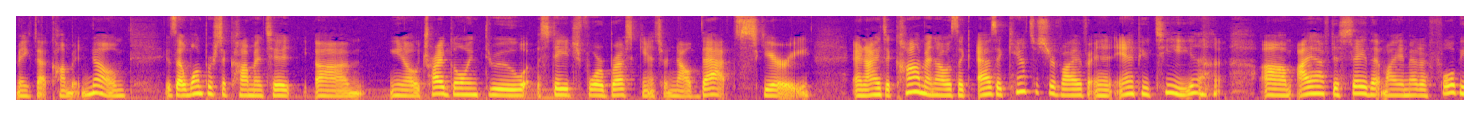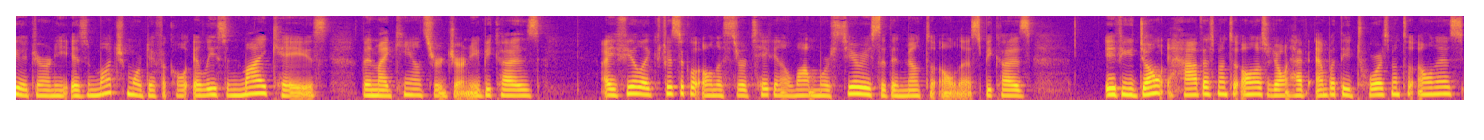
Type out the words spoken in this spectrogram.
make that comment known, is that one person commented, um, you know, try going through stage four breast cancer. Now that's scary. And I had to comment, I was like, as a cancer survivor and an amputee, um, I have to say that my emetophobia journey is much more difficult, at least in my case, than my cancer journey because I feel like physical illnesses are taken a lot more seriously than mental illness because if you don't have this mental illness or don't have empathy towards mental illness,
